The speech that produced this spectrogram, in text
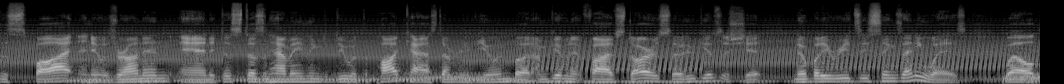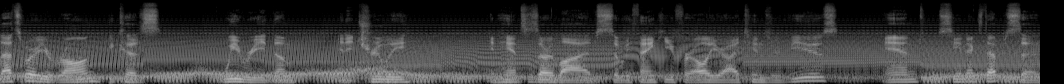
this spot and it was running, and it just doesn't have anything to do with the podcast I'm reviewing, but I'm giving it five stars, so who gives a shit? Nobody reads these things anyways." Well, that's where you're wrong because we read them, and it truly enhances our lives. So we thank you for all your iTunes reviews, and we'll see you next episode.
